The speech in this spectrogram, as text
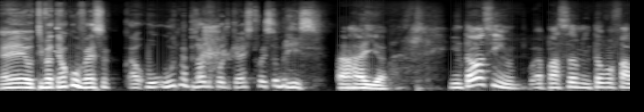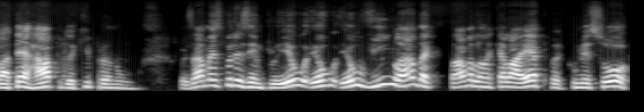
É, eu tive até uma conversa. O último episódio do podcast foi sobre isso. Aí, ó. Então, assim, passando, então vou falar até rápido aqui para não coisar, mas, por exemplo, eu, eu, eu vim lá, da, tava lá naquela época que começou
